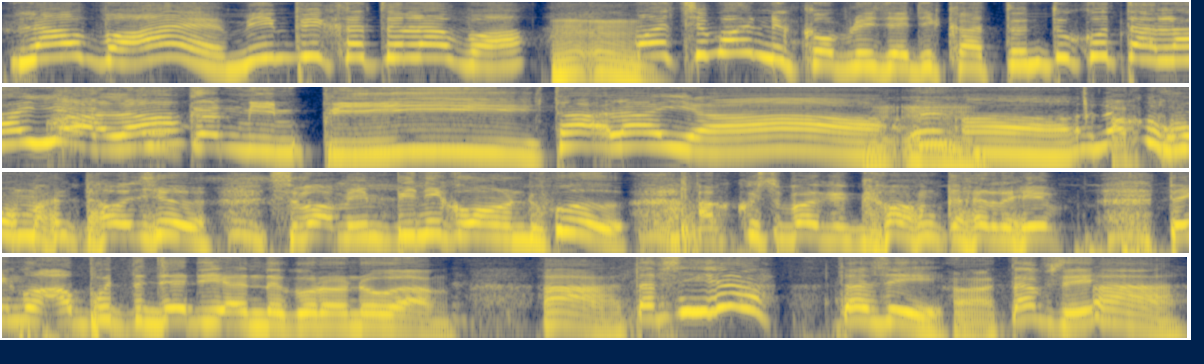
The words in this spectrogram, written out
Lava eh? Mimpi kartun lava? Mm-mm. Macam mana kau boleh jadi kartun? Tu Kau tak layak lah. Aku kan mimpi. Tak layak. Ha, Aku memantau je. Sebab mimpi ni korang dua. Aku sebagai kawan karib Tengok apa terjadi antara korang dua orang. Ha, tafsir lah. Tafsir. Ha, tafsir. ha,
